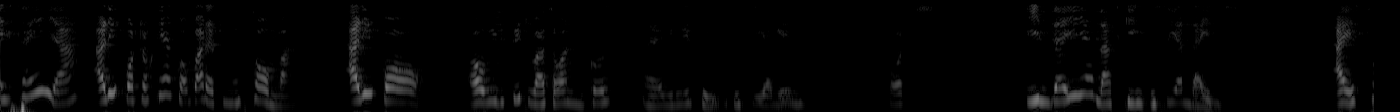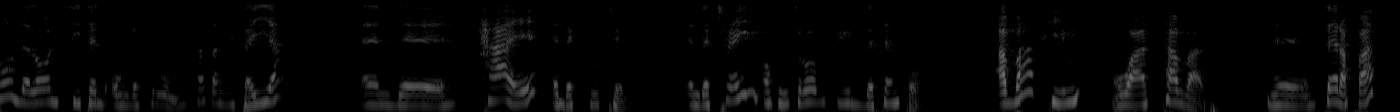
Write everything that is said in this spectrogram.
isaia alipotokezwa pale tumesoma alipo oh, we'll fit verse one because uh, we need to, to see again what in the year that king usia died i saw the lord seated on the throne. Sasa ni isaia and uh, high and exalted and the train of his robe filled the temple above him were servants uh, seraphat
